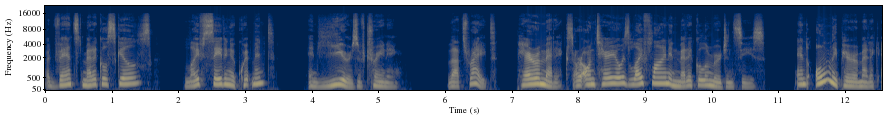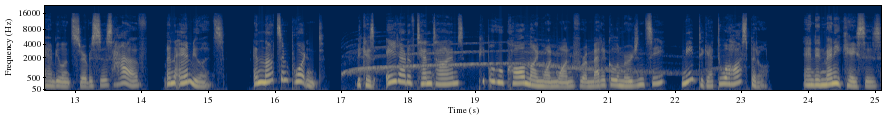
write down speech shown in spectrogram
advanced medical skills, life saving equipment, and years of training. That's right, paramedics are Ontario's lifeline in medical emergencies. And only paramedic ambulance services have an ambulance. And that's important because 8 out of 10 times, people who call 911 for a medical emergency need to get to a hospital. And in many cases,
